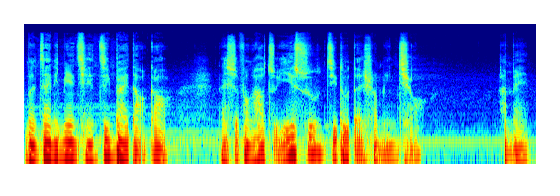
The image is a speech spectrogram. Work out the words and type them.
我们在你面前敬拜祷告，乃是奉好主耶稣基督的圣名求，阿门。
